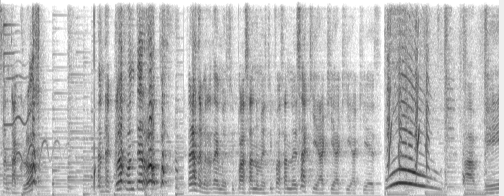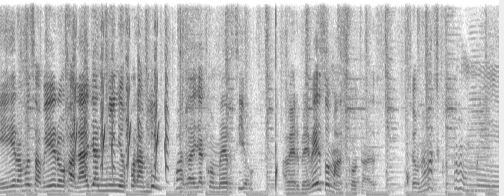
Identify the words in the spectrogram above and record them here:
Santa Claus? Santa Claus, ponte ropa. Espérate, espérate, me estoy pasando, me estoy pasando. Es aquí, aquí, aquí, aquí es. Uh, a ver, vamos a ver. Ojalá haya niños para mí. Ojalá haya comercio. A ver, bebés o mascotas. O sea, una mascota no me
